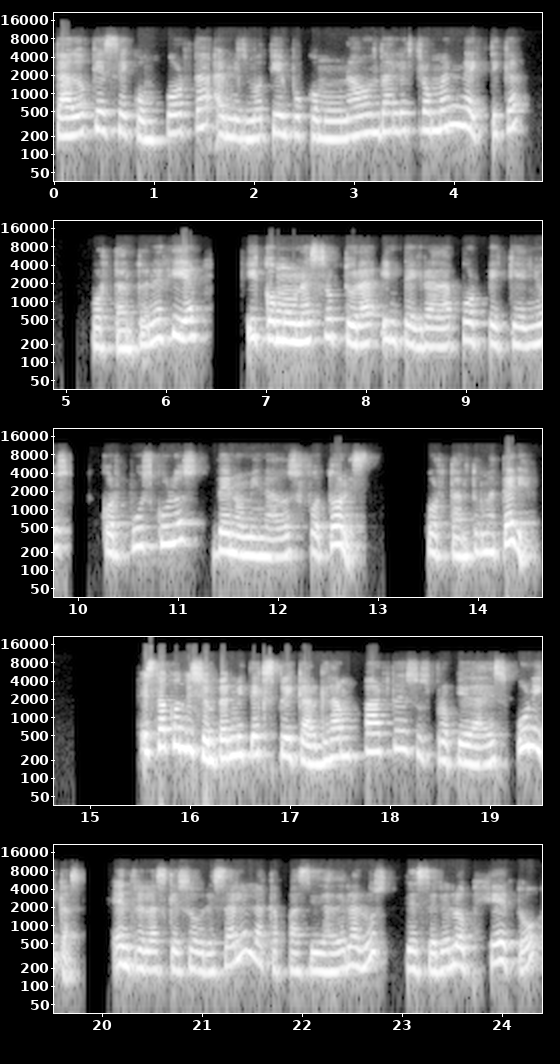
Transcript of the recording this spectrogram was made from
dado que se comporta al mismo tiempo como una onda electromagnética, por tanto energía, y como una estructura integrada por pequeños corpúsculos denominados fotones, por tanto materia. Esta condición permite explicar gran parte de sus propiedades únicas, entre las que sobresale la capacidad de la luz de ser el objeto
